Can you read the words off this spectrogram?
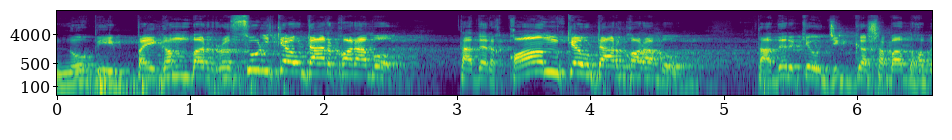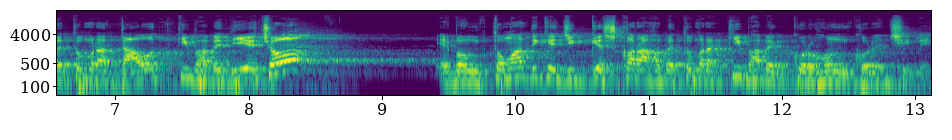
নবী পয়গম্বর রসুলকেও ডার করাবো, তাদের কমকেও ডার করাবো। তাদেরকেও জিজ্ঞাসাবাদ হবে, তোমরা দাওয়াত কীভাবে দিয়েছ? এবং তোমাদিকে জিজ্ঞেস করা হবে, তোমরা কীভাবে গ্রহণ করেছিলে?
